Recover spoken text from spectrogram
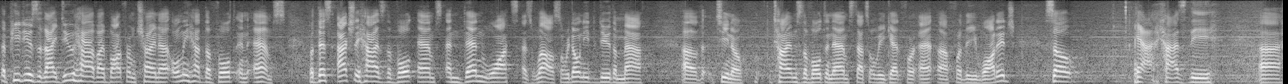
the PDUs that I do have, I bought from China, only had the volt and amps, but this actually has the volt, amps, and then watts as well, so we don't need to do the math uh, to, you know, times the volt and amps, that's what we get for, uh, for the wattage. So, yeah, it has the uh,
